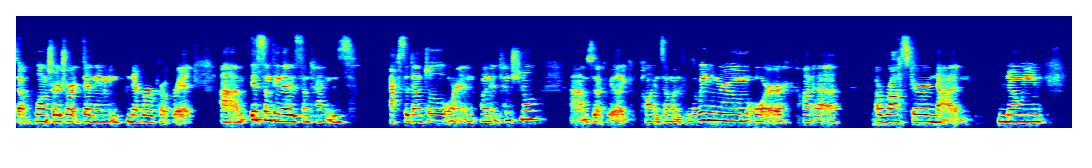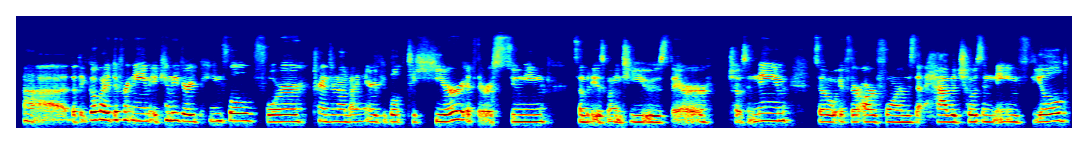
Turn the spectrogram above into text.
So long story short, dead naming never appropriate um, is something that is sometimes accidental or in, unintentional. Um, so that could be like calling someone from the waiting room or on a, a roster, not knowing uh, that they go by a different name. It can be very painful for trans or non-binary people to hear if they're assuming somebody is going to use their chosen name. So if there are forms that have a chosen name field,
